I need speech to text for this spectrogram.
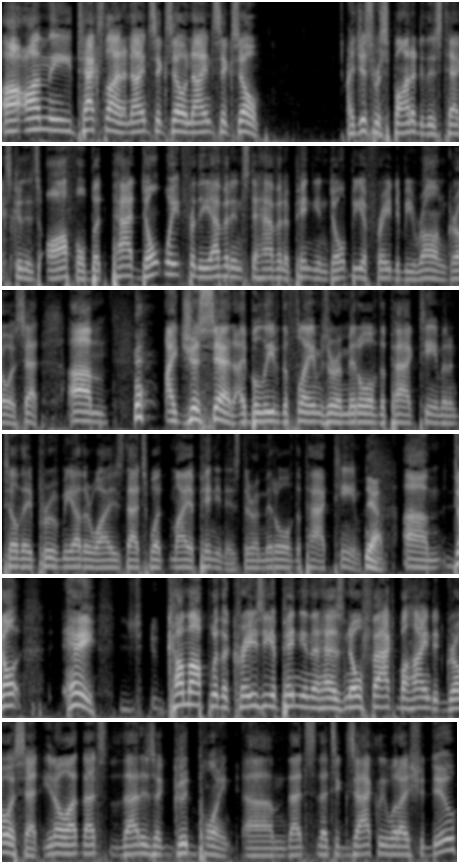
Uh, on the text line at 960 960 I just responded to this text because it's awful. But Pat, don't wait for the evidence to have an opinion. Don't be afraid to be wrong. Grow a set. Um, I just said I believe the Flames are a middle of the pack team, and until they prove me otherwise, that's what my opinion is. They're a middle of the pack team. Yeah. Um, don't hey, come up with a crazy opinion that has no fact behind it. Grow a set. You know what? That's that is a good point. Um, that's that's exactly what I should do.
